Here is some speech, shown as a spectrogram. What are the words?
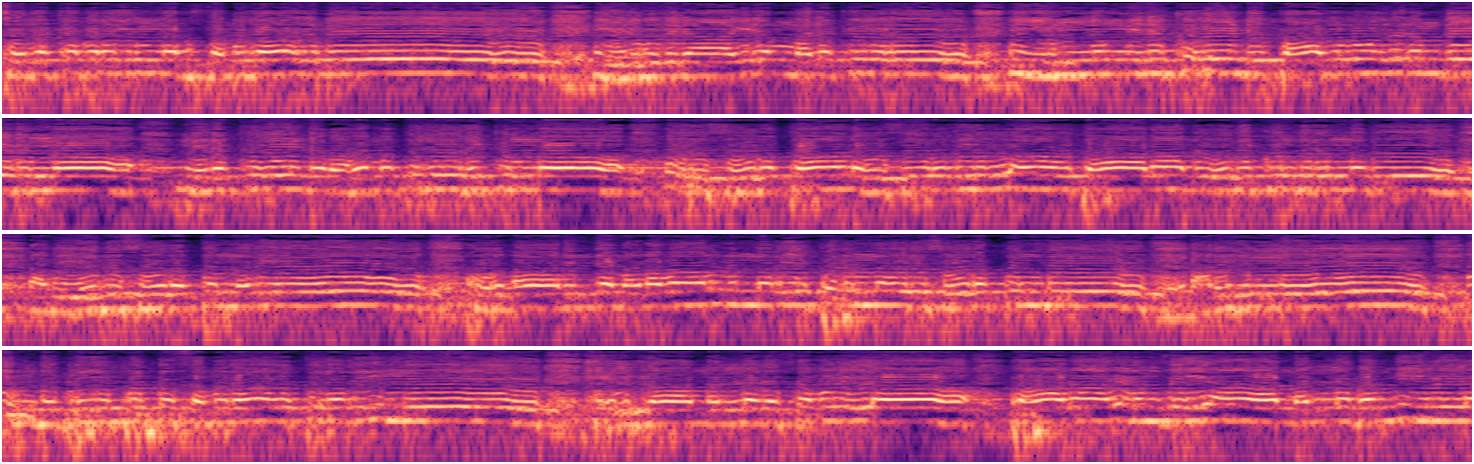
സ്വതക്ക പറയുന്ന സമുദായമേ എഴുപതിനായിരം മലക്കുകൾ ഇന്നും നിനക്ക് വേണ്ടി പാപമോചനം തേടുന്ന നിനക്ക് വേണ്ടി റഹമത്ത് ചോദിക്കുന്ന ഒരു സൂറത്താണ് ഹുസൈറിയാഹു കൊണ്ടുവരുന്നത് അത് ഏത് സൂറത്തെന്നറിയോ? ഖുർആാനിന്റെ മണവാളം എന്നറിയപ്പെടുന്ന ഒരു സൂറത്തുണ്ട്. അറിയില്ലേ? എന്റെ പ്രിയപ്പെട്ട സമുദായത്തിനറിയില്ലേ? കേൾക്കാൻ നല്ല രസമുള്ള പാരായണം ചെയ്യാൻ നല്ല ഭംഗിയുള്ള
